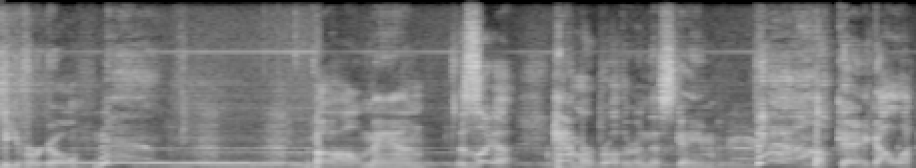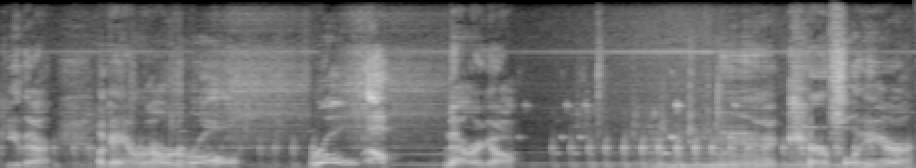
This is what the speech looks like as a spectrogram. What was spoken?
beaver go? oh, man. This is like a Hammer Brother in this game. okay, got lucky there. Okay, remember to roll. Roll! Up! There we go. Yeah, careful here.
